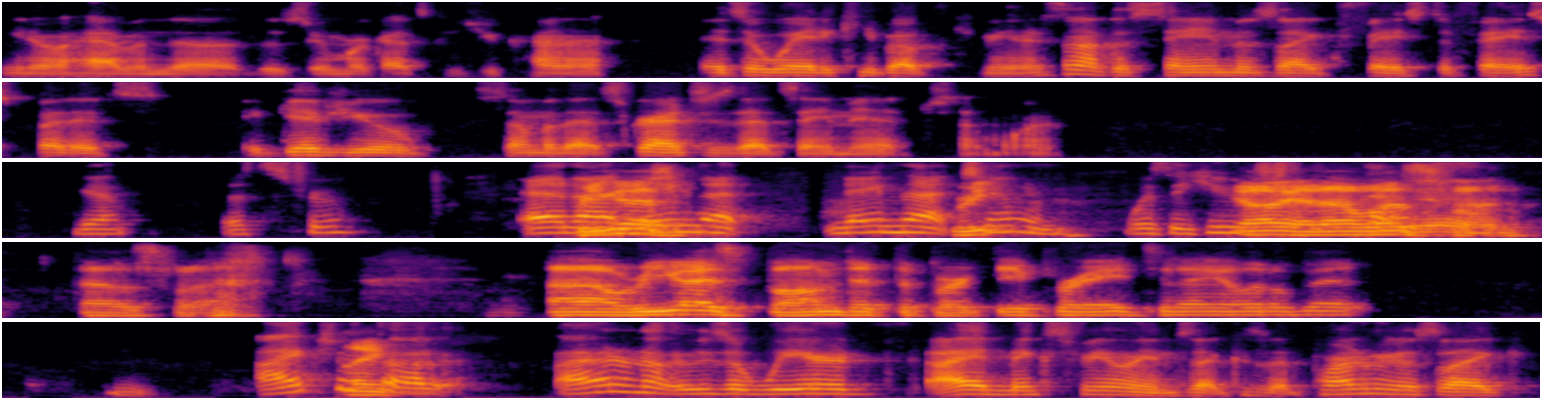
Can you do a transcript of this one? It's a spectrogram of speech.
You know, having the the Zoom workouts because you kind of it's a way to keep up the community. It's not the same as like face to face, but it's it gives you some of that scratches that same itch somewhat. Yeah, that's true. And Were you guys- name that name that were you- tune was a huge. Oh yeah, that was Yeah. fun. That was fun. Uh, were you guys bummed at the birthday parade today a little bit? I actually Like- thought I don't know. It was a weird. I had mixed feelings because part of me was like,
